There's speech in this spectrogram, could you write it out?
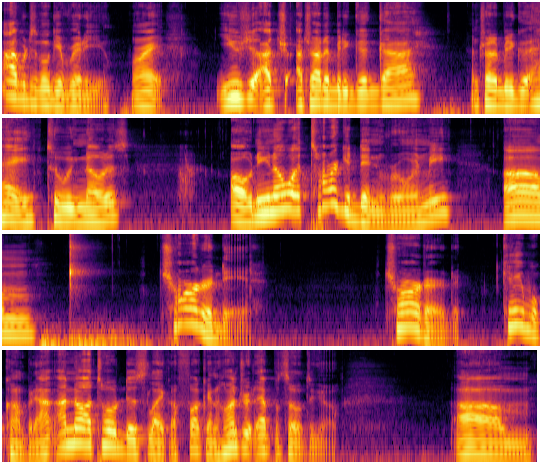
I'm ah, just gonna get rid of you, right? Usually, I, tr- I try to be the good guy. I try to be the good. Hey, two week notice. Oh, you know what? Target didn't ruin me. Um, Charter did. Charter, the cable company. I, I know I told this like a fucking hundred episodes ago. Um,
